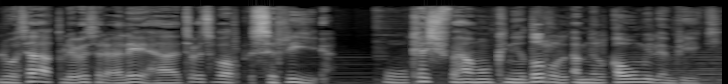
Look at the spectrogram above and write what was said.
الوثائق اللي عثر عليها تعتبر سرية وكشفها ممكن يضر الأمن القومي الأمريكي.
